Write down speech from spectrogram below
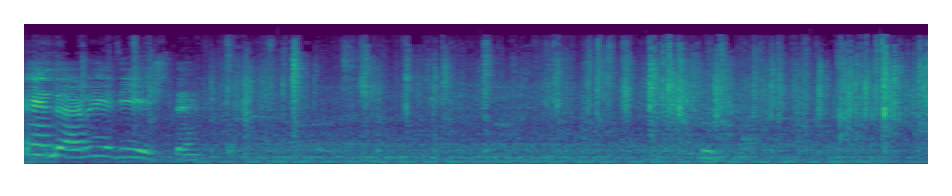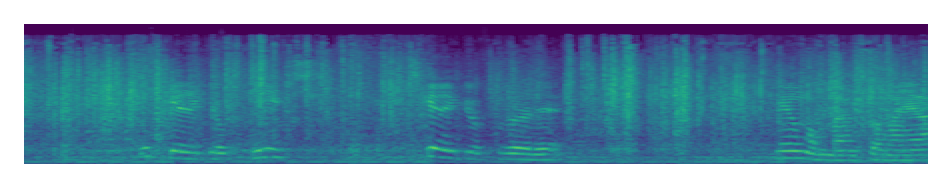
En değerli hediye işte. Hiç gerek yoktu hiç. Hiç gerek yoktu böyle. Kıyamam ben sana ya.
